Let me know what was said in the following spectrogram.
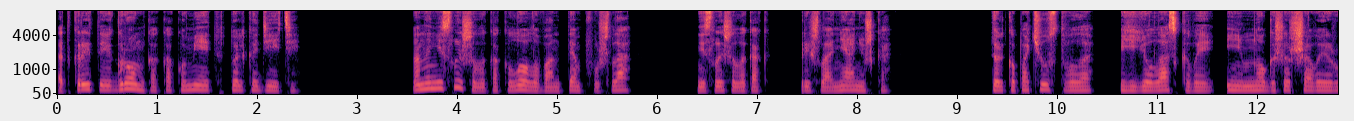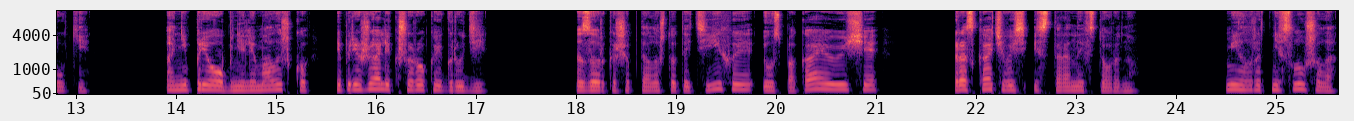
открыто и громко, как умеют только дети. Она не слышала, как Лола Ван Темп ушла, не слышала, как пришла нянюшка, только почувствовала ее ласковые и немного шершавые руки. Они приобняли малышку и прижали к широкой груди. Зорко шептала что-то тихое и успокаивающее, раскачиваясь из стороны в сторону. Милред не слушала,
